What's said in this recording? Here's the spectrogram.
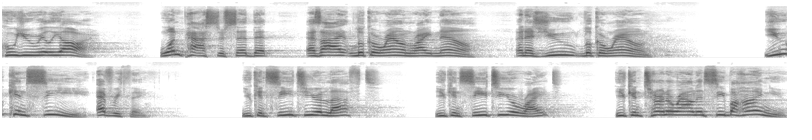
who you really are. One pastor said that as I look around right now, and as you look around, you can see everything. You can see to your left, you can see to your right, you can turn around and see behind you.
